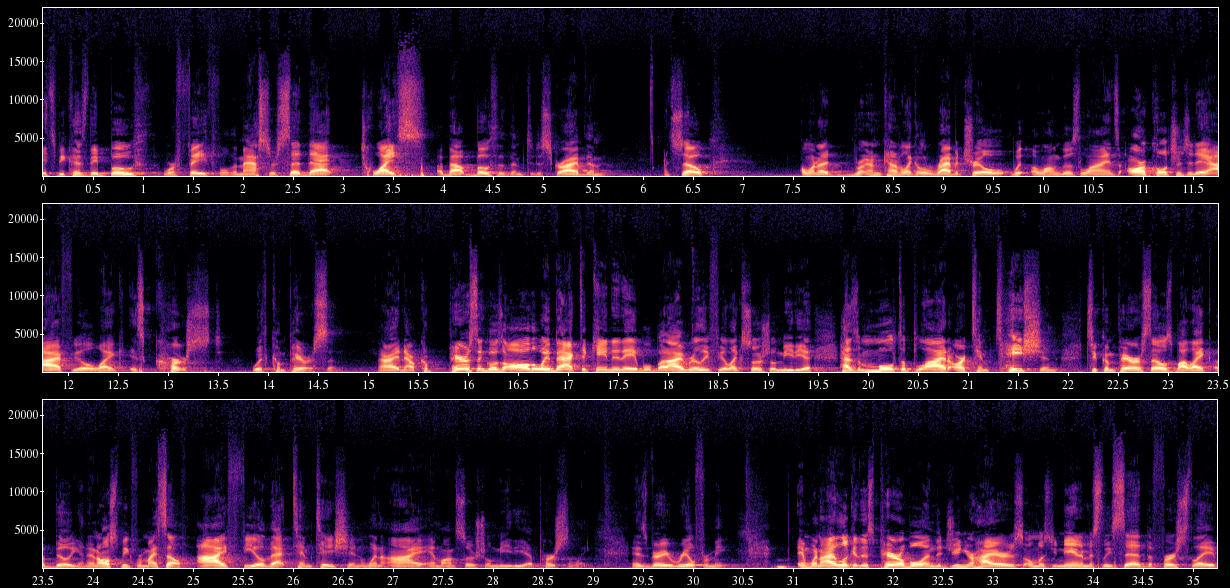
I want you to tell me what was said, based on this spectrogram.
it's because they both were faithful. The master said that twice about both of them to describe them. And so I want to run kind of like a rabbit trail with, along those lines. Our culture today, I feel like, is cursed with comparison. All right, now comparison goes all the way back to Cain and Abel, but I really feel like social media has multiplied our temptation to compare ourselves by like a billion. And I'll speak for myself. I feel that temptation when I am on social media personally, and it's very real for me. And when I look at this parable, and the junior highers almost unanimously said the first slave,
